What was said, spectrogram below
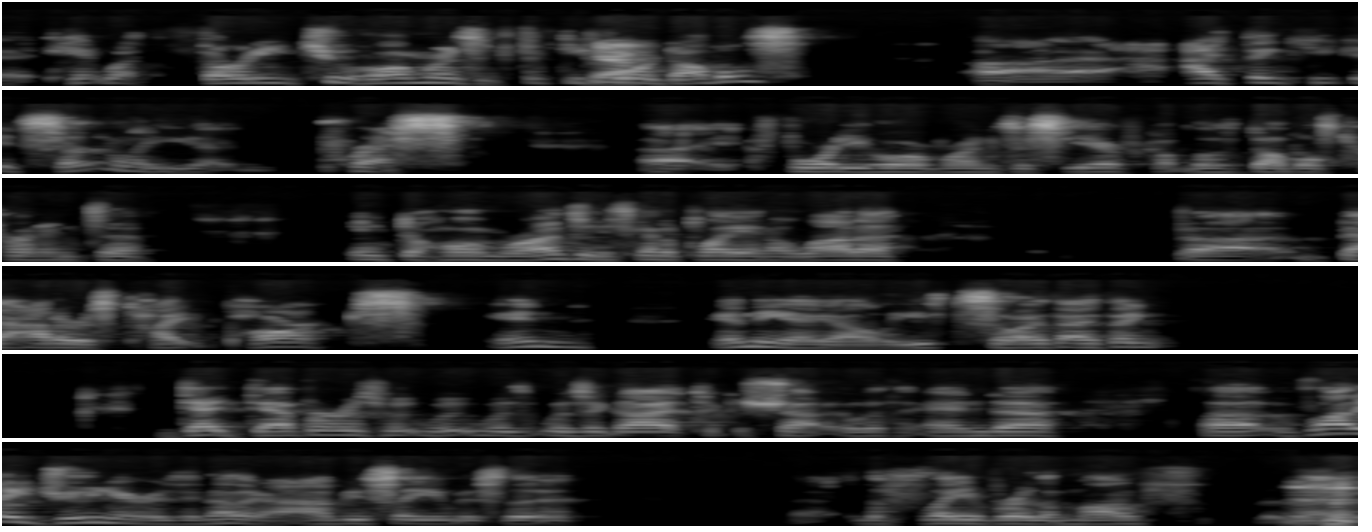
uh, hit what 32 homers and 54 Yeah. doubles. Uh, I think he could certainly uh, press uh, 40 home runs this year. If a couple of those doubles turn into into home runs, and he's going to play in a lot of uh, batters type parks in in the AL East. So I, I think Dead Devers was, was was a guy I took a shot with, and uh, uh, Vladdy Jr. is another. Obviously, he was the the flavor of the month uh,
